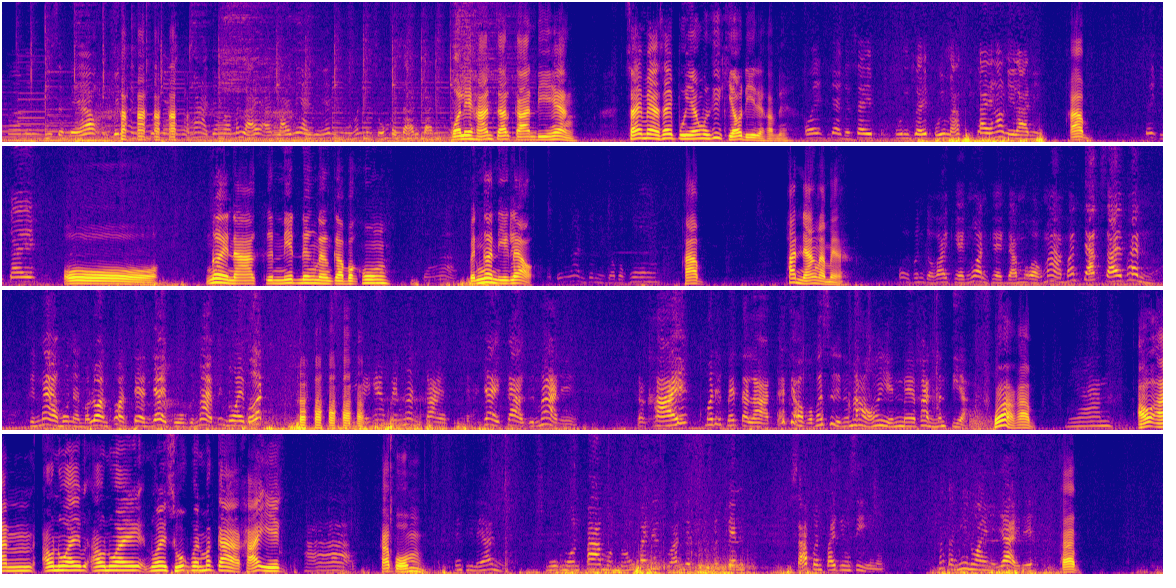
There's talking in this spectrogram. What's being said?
ว่ามันมีเสร็จแล้วเป็นอันเป็นอย่างขมาจังว่ามันหลายอันหลายแนวอยู่เนี่ยนี่มันผสมประสานกันบริหารจัดการดีแห้งใส่แม่ใส่ปุ๋ยหยังมันคือเขียวดีเลยครับเนี่ยโอ้ยยายก็ใส่ปุ๋ยใส่ปุ๋ยหมักขี้ไก่เฮานี่ล่ะนี่ครับ ใส่ขี้ไก่โอ้เงยหนาขึ้นนิดนึงนั่นกับบักฮุงจ้าเป็นเงินอีกแล้ว เป็นเงินตัวนี้ก็บอกฮงครับ พันหยังล่ะแม่โอ้ยเพิ่นก็ว่าแขกนวลแขกดำออกมามันจักสายพันธุ์ขึ้นมาหมู่นั้นมาร้อนต้อนแต้นยายปลูกขึ้นมาเป็นหน่วยเบิดไอ้แห้งเป็นเงินกายยายกล้าขึ้นมานี่ก็ขายบ่ได้ไปตลาดถ้าเจ้าก็มาซื้อน้ำเฮาเฮาเห็นแม่พันธุ์มันเตี้ยว่าครับแม่นเอาอันเอาหน่วยเอาหน่วยหน่วยสุกเพิ่นมากล้าขายอีกค่ะครับผมจังซี่แล้วนี่ปลูกหมอนป้าหมอนดงไปในสวนจะถือมันเป็นสับเพิ่นไปจังซี่นี่ มันก็มีหน่วยนี่ใหญ่เด้ครับ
